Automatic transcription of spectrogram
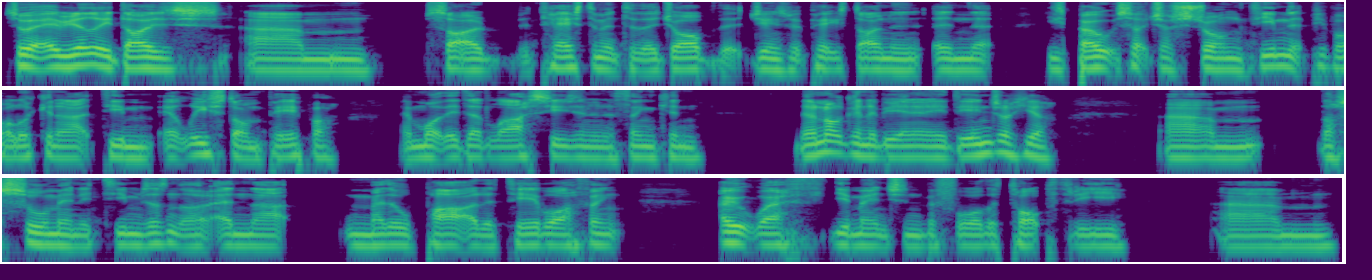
so it really does um, sort of testament to the job that James McPake's done, in, in that he's built such a strong team that people are looking at that team at least on paper and what they did last season and thinking they're not going to be in any danger here. Um, there's so many teams, isn't there, in that middle part of the table. I think out with you mentioned before the top three, um,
